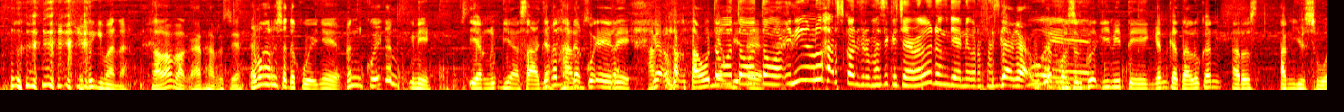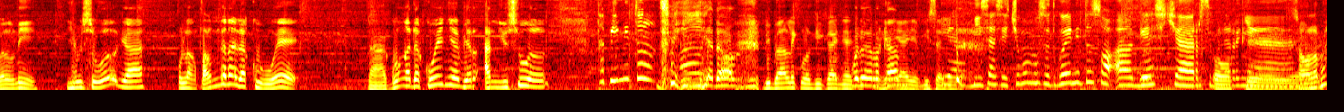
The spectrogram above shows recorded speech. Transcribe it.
itu gimana? Gak apa-apa kan harusnya. Emang harus ada kuenya ya? Kan kue kan ini yang biasa aja kan ada Harus- kue enggak, nih. Enggak ulang tahun yang tunggu bi- tunggu eh, tunggu. Ini lu harus konfirmasi ke cewek lu dong jangan konfirmasi Enggak ke enggak, bukan maksud gue gini ting kan kata lu kan harus unusual nih. Usualnya ulang tahun kan ada kue. Nah, gue nggak ada kuenya biar unusual. Tapi ini tuh iya dong. Dibalik logikanya. Bener kan? Iya, iya bisa. Iya bisa. bisa sih. Cuma maksud gue ini tuh soal gesture sebenarnya. Oke, Soal apa?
